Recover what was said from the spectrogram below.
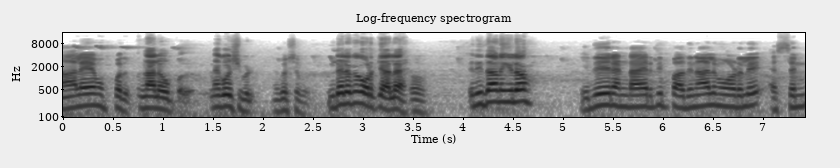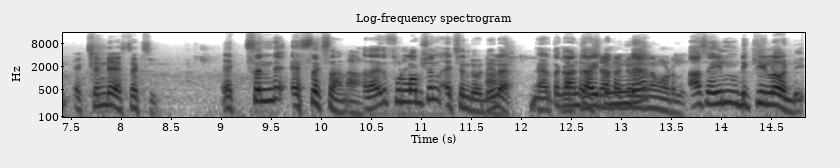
നാല് മുപ്പത്. നാല് മുപ്പത്. നെഗോഷ്യബിൾ നെഗോഷ്യബിൾ എന്തെങ്കിലുമൊക്കെ കുറയ്ക്കാം അല്ലേ? ഇനി ഇതാണെങ്കിലോ? ഇത് രണ്ടായിരത്തി പതിനാല് മോഡൽ എസ് എൻ എക്സിന്റെ S X Xcent S X ആണ്. അതായത് ഫുൾ ഓപ്ഷൻ എക്സെന്റ് വണ്ടി അല്ലേ? നേരത്തെ കാണിച്ച ഐറ്റമിന്റെ ആ സെയിം ഡിക്കി ഉള്ള വണ്ടി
